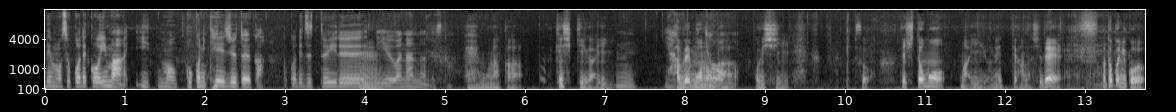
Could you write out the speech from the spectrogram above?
でもそこでこう今いもうここに定住というかここでずっといる理由は何なんですか、えーもうなんか景色がいい。うん。いや食べ物が美味しい。そう。で人もまあいいよねって話で、まあ、特にこ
